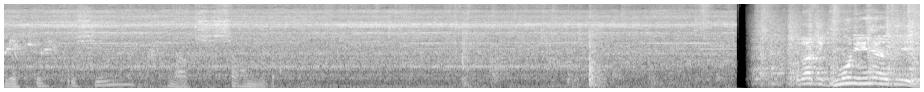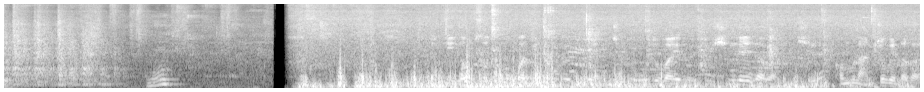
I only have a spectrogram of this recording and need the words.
이것도 끝이 나기 시작합니다. 그래야지 굿모닝 해야지. 응? 두고 받는다고 그랬는데 지금 오토바이를 좀 실내에다가 실내 건물 안쪽에다가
